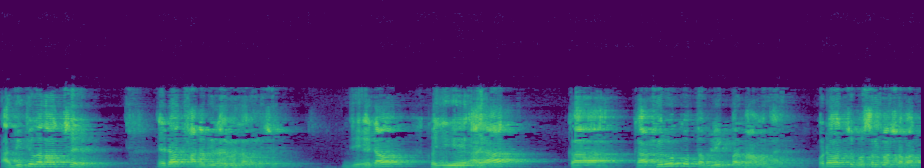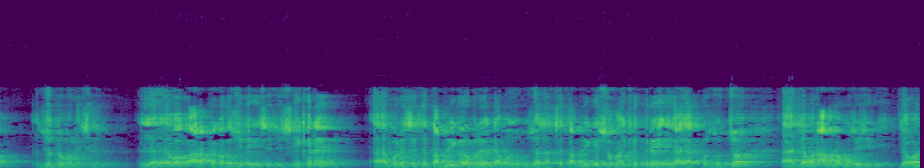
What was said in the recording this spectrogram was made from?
আর দ্বিতীয় কথা হচ্ছে এটা থানবী রহমাল্লাহ বলেছেন যে এটাও ये আয়াত কা কাফিরু কো তবলিগ পর মামুল হয়। ওটা হচ্ছে মুসলমান সবার জন্য বলেছিলেন। এবং আর একটা কথা শুনে গেছে যে সেখানে বলেছে যে তাবলিগের উপরে এটা বোঝা যাচ্ছে। তাবলিগের সময় ক্ষেত্রে এই আয়াত প্রযোজ্য। যেমন আমরা বুঝেছি, যেমন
